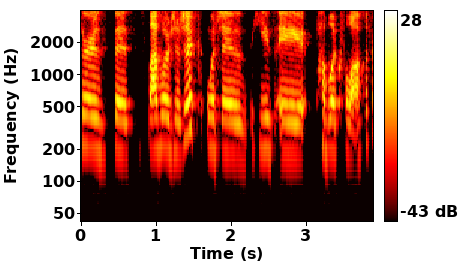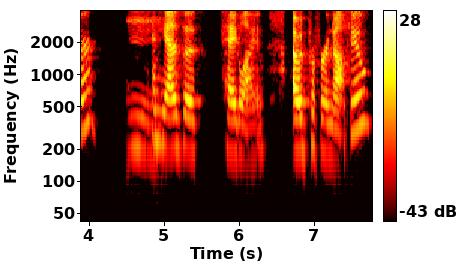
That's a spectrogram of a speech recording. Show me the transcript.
there's this Slavoj Žižek, which is he's a public philosopher, mm. and he has this tagline: "I would prefer not to,"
